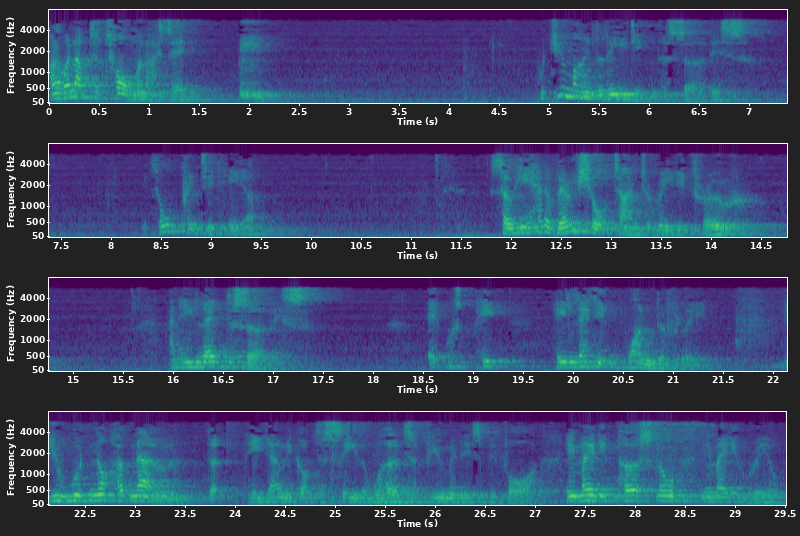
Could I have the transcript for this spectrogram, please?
And I went up to Tom and I said, Would you mind leading the service? It's all printed here. So he had a very short time to read it through, and he led the service. It was, he, he led it wonderfully. You would not have known that he'd only got to see the words a few minutes before. He made it personal and he made it real.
